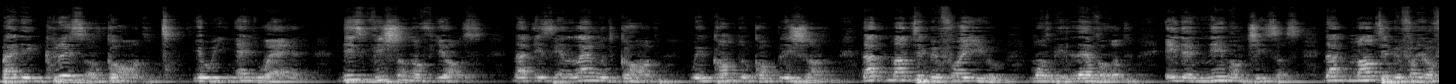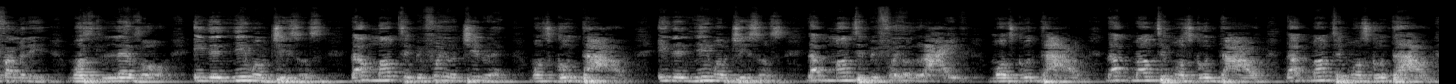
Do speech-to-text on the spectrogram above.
By the grace of God, you will end well. This vision of yours that is in line with God will come to completion. That mountain before you must be leveled in the name of Jesus. That mountain before your family must level in the name of Jesus. That mountain before your children must go down in the name of Jesus. That mountain before your life must go down. That mountain must go down. That mountain must go down.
